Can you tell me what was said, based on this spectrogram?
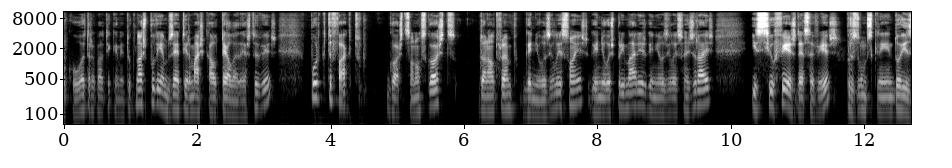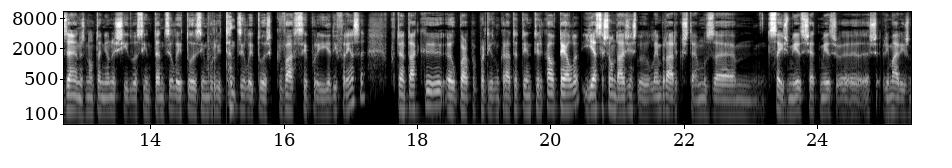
uma com a outra, praticamente. O que nós podemos é ter mais cautela desta vez, porque de facto, goste ou não se goste, Donald Trump ganhou as eleições, ganhou as primárias, ganhou as eleições gerais e se o fez dessa vez, presume-se que em dois anos não tenham nascido assim tantos eleitores e morrido tantos eleitores que vá ser por aí a diferença. Portanto, há que o próprio Partido Democrata tem de ter cautela e essas sondagens, eh, lembrar que estamos a hum, seis meses, sete meses, eh, as primárias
